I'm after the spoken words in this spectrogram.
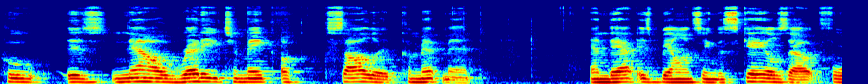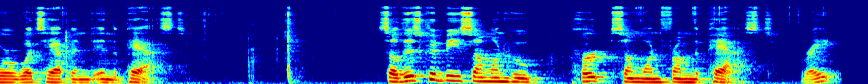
who is now ready to make a solid commitment and that is balancing the scales out for what's happened in the past. So this could be someone who hurt someone from the past, right?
